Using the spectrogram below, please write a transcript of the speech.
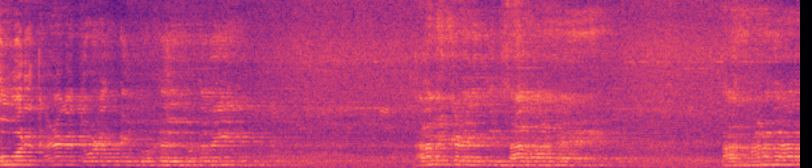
ஒவ்வொரு கழக தோழருடைய தொண்டு தொண்டரையும் தலைமை கழகத்தின் சார்பாக நான் மனதார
